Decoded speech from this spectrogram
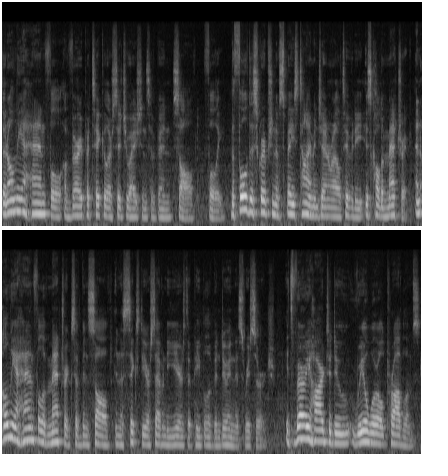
that only a handful of very particular situations have been solved fully. The full description of space-time in general relativity is called a metric, and only a handful of metrics have been solved in the 60 or 70 years that people have been doing this research. It's very hard to do real-world problems,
